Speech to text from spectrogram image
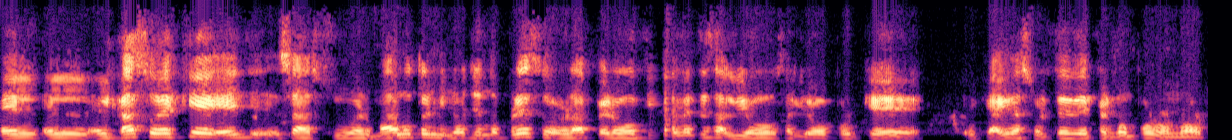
el, el, el, caso es que o sea, su hermano terminó yendo preso, ¿verdad? Pero finalmente salió, salió porque, porque hay una suerte de perdón por honor.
